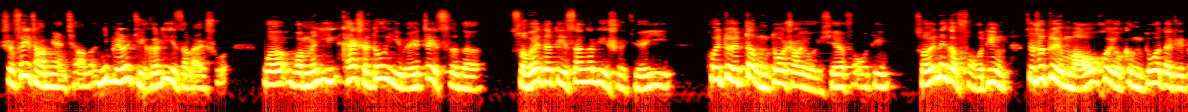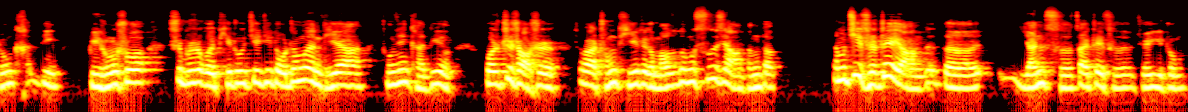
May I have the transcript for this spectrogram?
是非常勉强的。你比如举个例子来说。我我们一开始都以为这次的所谓的第三个历史决议会对邓多少有一些否定，所谓那个否定就是对毛会有更多的这种肯定，比如说是不是会提出阶级斗争问题啊，重新肯定，或者至少是是吧，重提这个毛泽东思想等等。那么即使这样的的言辞在这次决议中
